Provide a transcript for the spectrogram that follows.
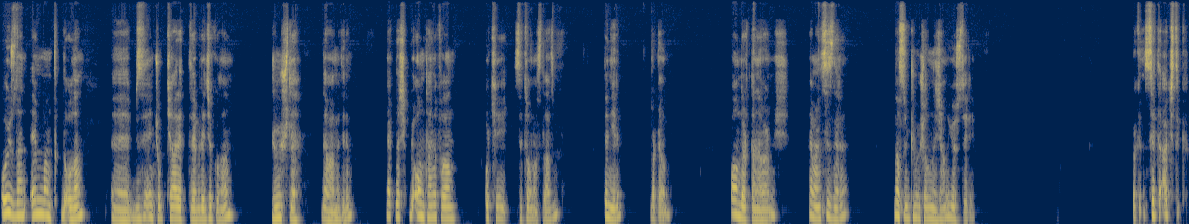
O yüzden en mantıklı olan e, bizi en çok kar ettirebilecek olan gümüşle devam edelim. Yaklaşık bir 10 tane falan okey seti olması lazım. Deneyelim. Bakalım. 14 tane varmış. Hemen sizlere nasıl gümüş alınacağını göstereyim. Bakın seti açtık.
